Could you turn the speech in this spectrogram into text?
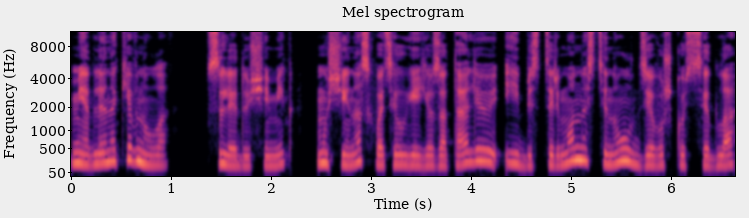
медленно кивнула. В следующий миг мужчина схватил ее за талию и бесцеремонно стянул девушку с седла,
